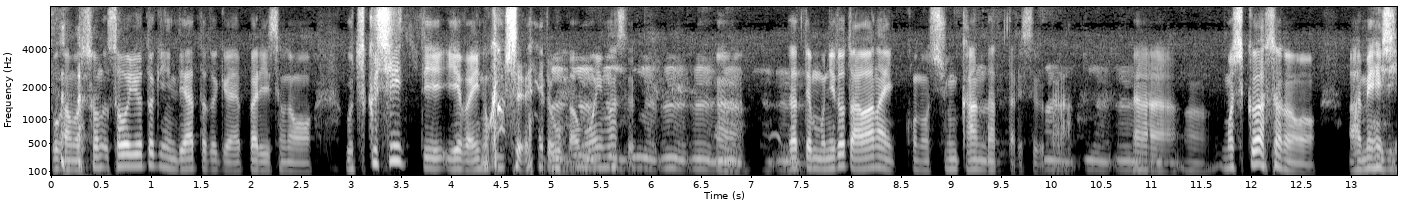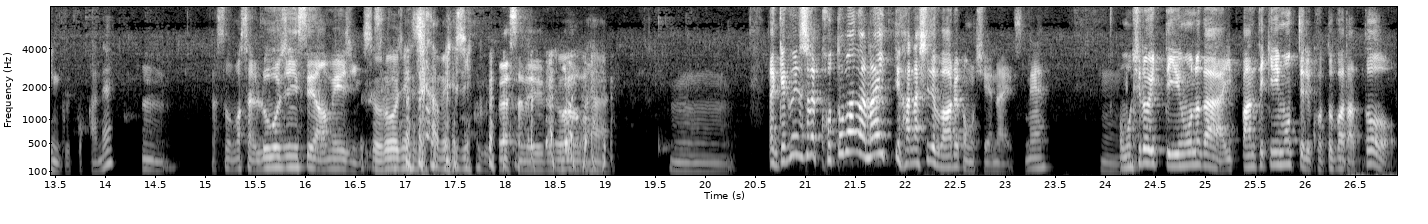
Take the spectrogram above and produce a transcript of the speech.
僕はもうそのそういう時に出会った時はやっぱりその美しいって言えばいいのかもしれないと僕は思います。うんうんうんうんうんだってもう二度と会わないこの瞬間だったりするから。うんうんうんだから、うんもしくはそのアメージングとかね。うんそうまさに老人性アメージングですそう老人性アメージング。うん逆にそれは言葉がないっていう話ではあるかもしれないですね。うん面白いっていうものが一般的に持ってる言葉だと、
